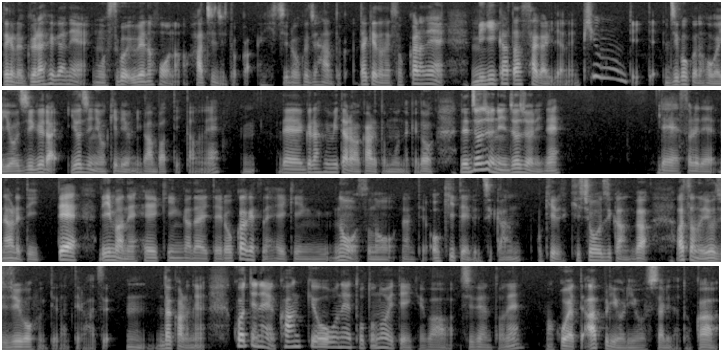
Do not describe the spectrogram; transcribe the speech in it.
だからグラフがね、もうすごい上の方なの。8時とか、7、6時半とか。だけどね、そっからね、右肩下がりだよね。ピューンっていって、時刻の方が4時ぐらい、4時に起きるように頑張っていったのね。うん。で、グラフ見たらわかると思うんだけど、で、徐々に徐々にね、で、それで慣れていって、で、今ね、平均がだいたい6ヶ月の平均の、その、なんていう起きてる時間、起きる起床時間が朝の4時15分ってなってるはず。うん。だからね、こうやってね、環境をね、整えていけば、自然とね、まあ、こうやってアプリを利用したりだとか、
